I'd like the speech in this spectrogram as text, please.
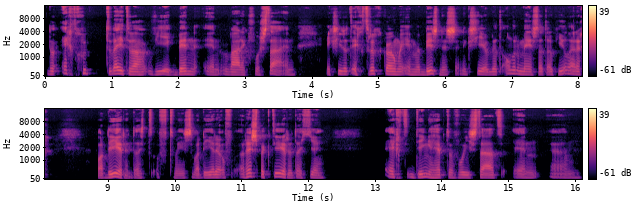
door echt goed te weten wie ik ben en waar ik voor sta. En ik zie dat echt terugkomen in mijn business. En ik zie ook dat andere mensen dat ook heel erg waarderen. Dat, of tenminste waarderen of respecteren. Dat je echt dingen hebt waarvoor je staat. En um,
